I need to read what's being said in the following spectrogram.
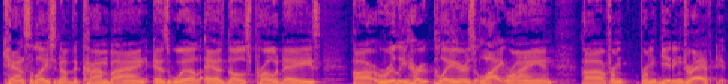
cancellation of the combine as well as those pro days uh, really hurt players like Ryan uh, from, from getting drafted?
